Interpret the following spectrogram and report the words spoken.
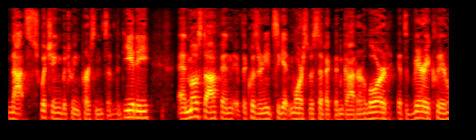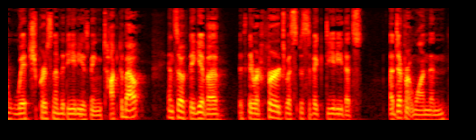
not switching between persons of the deity. And most often, if the quizzer needs to get more specific than God or Lord, it's very clear which person of the deity is being talked about. And so if they give a, if they refer to a specific deity that's a different one than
